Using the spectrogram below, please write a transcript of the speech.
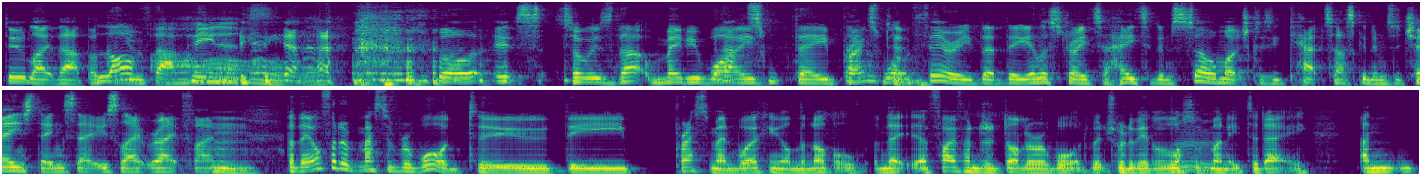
Do like that, but Love you- that penis. Yeah. Oh, well, it's so is that maybe why That's- they that's one him? theory that the illustrator hated him so much because he kept asking him to change things that he was like, right, fine. Hmm. But they offered a massive reward to the pressmen working on the novel, and they, a five hundred dollar reward, which would have been a lot of hmm. money today, and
